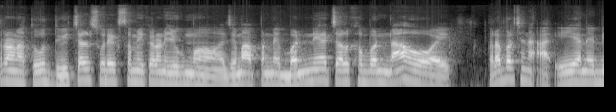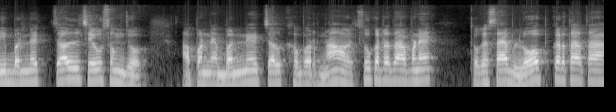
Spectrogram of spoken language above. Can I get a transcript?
ત્રણ હતું દ્વિચલ સુરેખ સમીકરણ યુગ્મ, જેમાં આપણને બંને ચલ ખબર ના હોય. બરાબર છે ને? આ એ અને ડી બંને ચલ છે એવું સમજો. આપણને બંને ચલ ખબર ના હોય. શું કરતા હતા આપણે? તો કે સાહેબ, લોપ કરતા હતા,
